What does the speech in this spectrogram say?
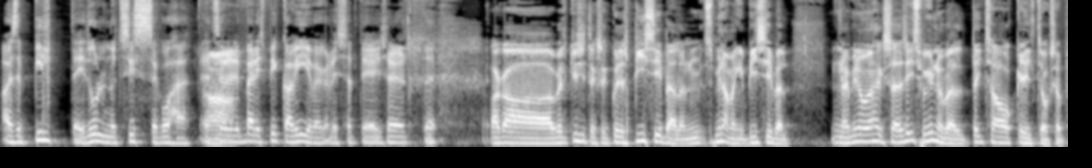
aga see pilt ei tulnud sisse kohe, et see oli päris pika viivega lihtsalt jäi see, et aga veel küsitakse, et kuidas PC peal on, sest mina mängin PC peal. minu üheksasaja seitsmekümne peal täitsa okeilt jookseb,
